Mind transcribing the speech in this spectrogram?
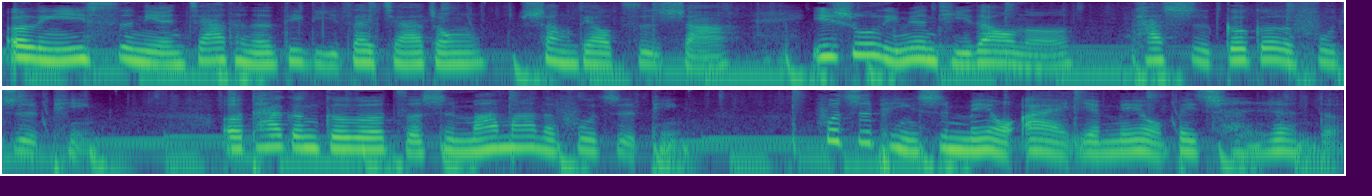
二零一四年，加藤的弟弟在家中上吊自杀，遗书里面提到呢，他是哥哥的复制品，而他跟哥哥则是妈妈的复制品。复制品是没有爱，也没有被承认的，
